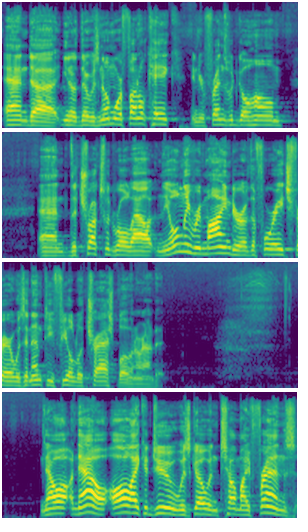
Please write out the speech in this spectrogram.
and uh, you know there was no more funnel cake, and your friends would go home and the trucks would roll out, and the only reminder of the 4 H fair was an empty field with trash blowing around it. Now, now, all I could do was go and tell my friends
